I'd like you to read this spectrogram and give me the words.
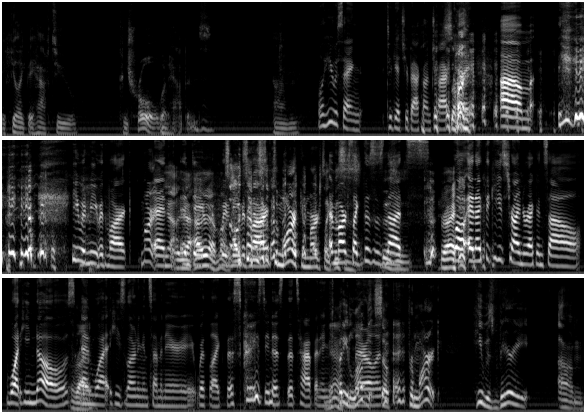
They feel like they have to control what happens. Um, Well, he was saying to get you back on track. Sorry. Um, he would meet with Mark. Mark, and, yeah. and Yeah, oh, Dave yeah, would Mark. so meet with Mark. stuff to Mark, and Mark's like, and this Mark's is- like, "This is this nuts." Right. Well, and I think he's trying to reconcile what he knows Right. and what he's learning in seminary with like this craziness that's happening. Yeah. but he loved it. So for Mark, he was very, um,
